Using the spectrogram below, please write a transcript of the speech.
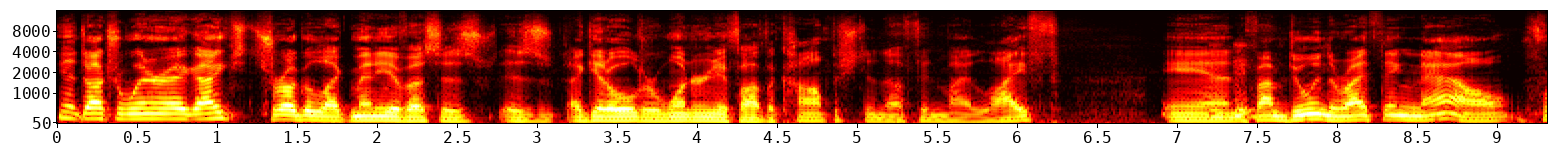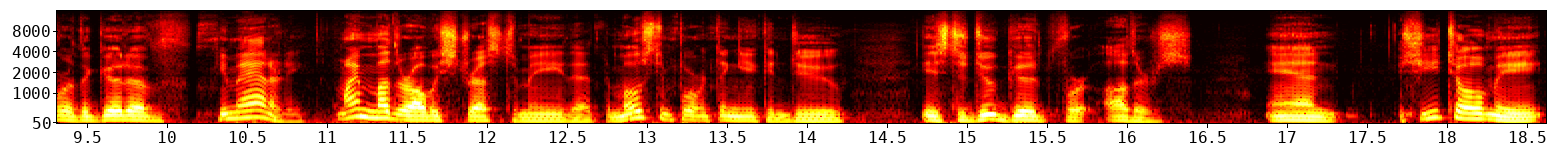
Yeah, Dr. Winteregg, I struggle like many of us as as I get older, wondering if I've accomplished enough in my life, and if mm-hmm. I'm doing the right thing now for the good of humanity. My mother always stressed to me that the most important thing you can do is to do good for others, and she told me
